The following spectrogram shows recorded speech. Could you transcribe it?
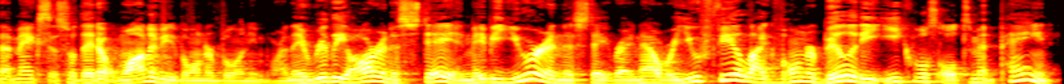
that makes it so they don't want to be vulnerable anymore. And they really are in a state, and maybe you are in this state right now where you feel like vulnerability equals ultimate pain,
